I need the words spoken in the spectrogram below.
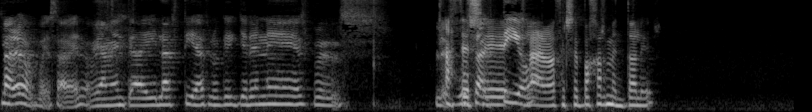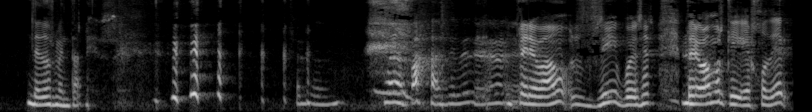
Claro, pues a ver, obviamente ahí las tías lo que quieren es, pues. Les gusta el tío. Claro, hacerse pajas mentales. Dedos mentales. Bueno, pajas, Pero vamos, sí, puede ser. Pero vamos, que joder,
